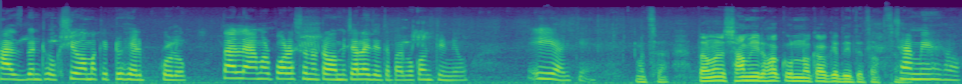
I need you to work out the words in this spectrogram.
হাজব্যান্ড হোক সেও আমাকে একটু হেল্প করুক। তাহলে আমার পড়াশোনাটাও আমি চালাই যেতে পারব কন্টিনিউ এই আর কি। আচ্ছা তার মানে স্বামীর হক অন্য কাউকে দিতে চাচ্ছে স্বামীর হক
